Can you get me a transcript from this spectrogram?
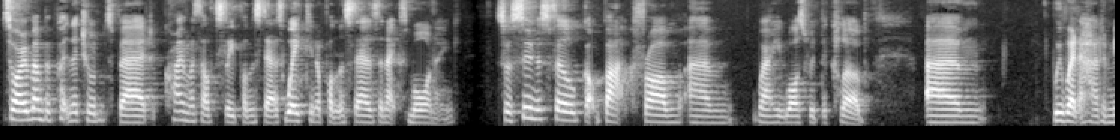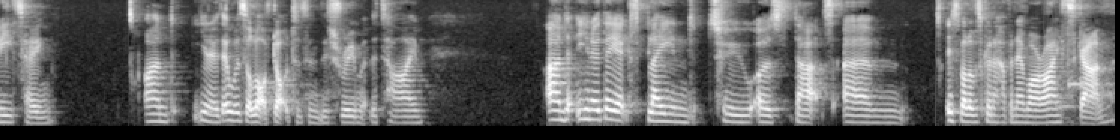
So I remember putting the children to bed, crying myself to sleep on the stairs, waking up on the stairs the next morning. So as soon as Phil got back from um, where he was with the club, um, we went and had a meeting. And, you know, there was a lot of doctors in this room at the time. And, you know, they explained to us that um, Isabella was going to have an MRI scan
